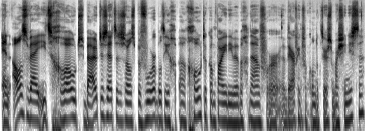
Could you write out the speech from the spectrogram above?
En als wij iets groots buiten zetten, zoals bijvoorbeeld die eh, grote campagne die we hebben gedaan voor eh, werving van conducteurs en machinisten,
